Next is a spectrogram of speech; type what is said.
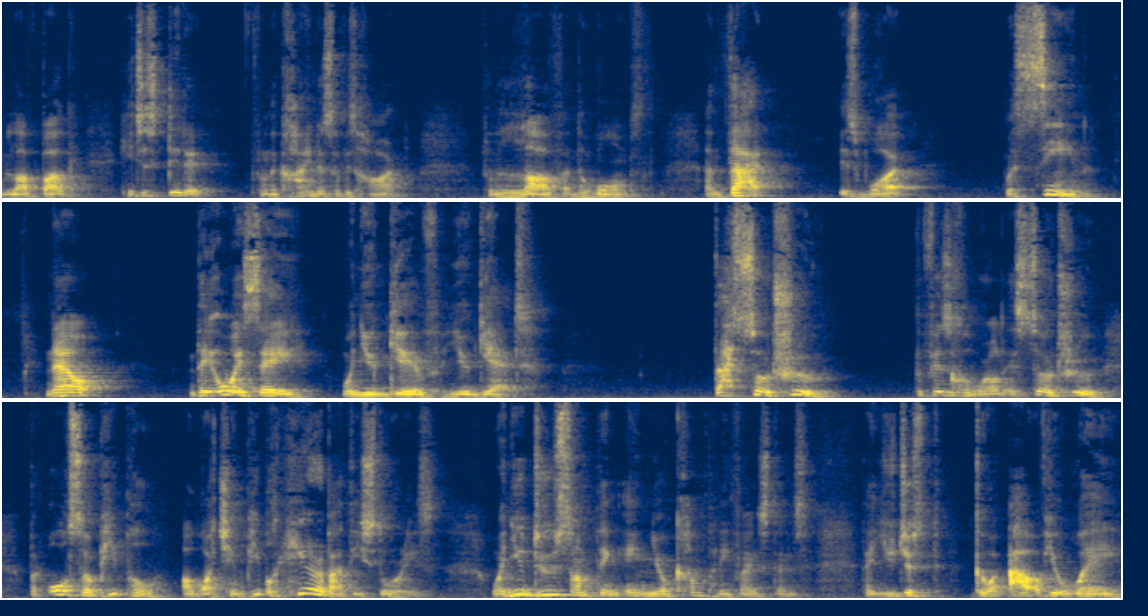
love bug. He just did it from the kindness of his heart, from the love and the warmth. And that is what was seen. Now, they always say, when you give, you get. That's so true. The physical world is so true. But also, people are watching, people hear about these stories. When you do something in your company, for instance, that you just go out of your way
